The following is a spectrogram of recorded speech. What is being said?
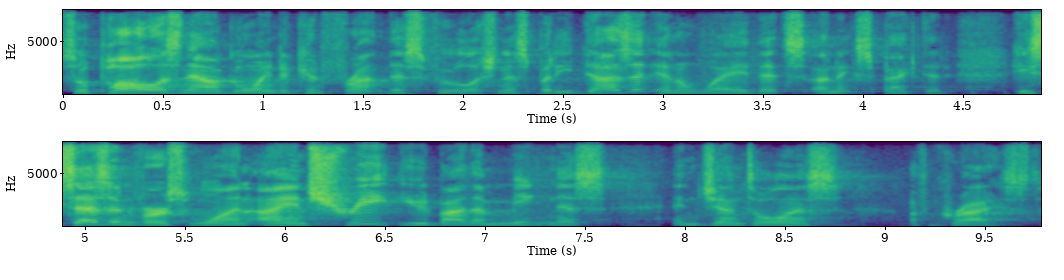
So, Paul is now going to confront this foolishness, but he does it in a way that's unexpected. He says in verse 1 I entreat you by the meekness and gentleness of Christ.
